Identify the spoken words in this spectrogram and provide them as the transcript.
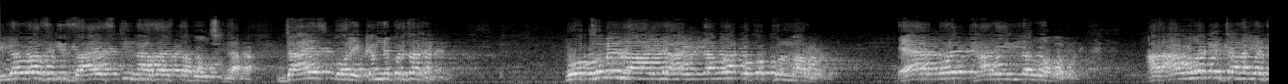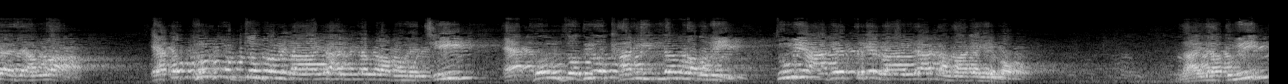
ইল্লাল্লাহ জিকির জায়েজ কি না জায়েজ তা বলছি না। জায়েজ কেমনে করে জানেন? প্রথমে লাইলাহা ইল্লাল্লাহ কতক্ষণ মারলো? এরপরে খালি ইল্লাল্লাহ বলে আর আল্লাহকে জানাইয়া দেয় যে, আল্লাহ, এতক্ষণ পর্যন্ত আমি ইল্লাল্লাহ বলেছি, এখন যদিও খালি ইল্লাল্লাহ বলি, তুমি আগের থেকে লা ইলাহাটা লাগাইয়ে দাও। লা ইলাহা তুমি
